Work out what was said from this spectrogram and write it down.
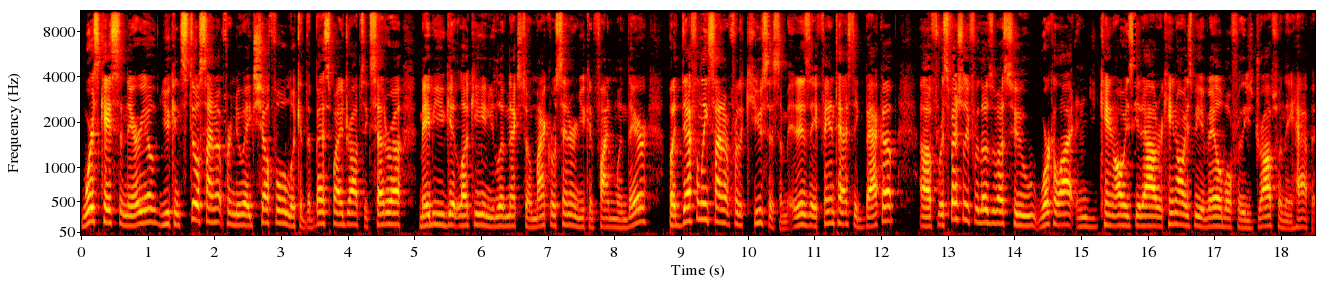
Worst case scenario, you can still sign up for Newegg Shuffle, look at the Best Buy drops, etc. Maybe you get lucky and you live next to a micro center and you can find one there. But definitely sign up for the queue system. It is a fantastic backup uh, for especially for those of us who work a lot and you can't always get out or can't always be available for these drops when they happen.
